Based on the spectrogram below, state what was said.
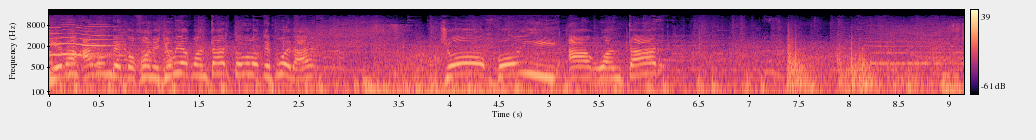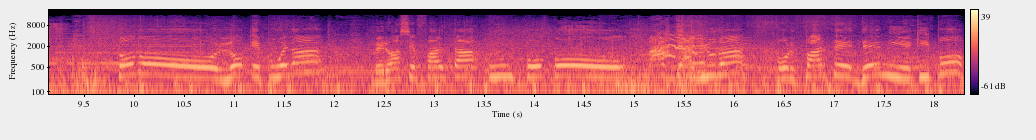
Lleva addon de cojones. Yo voy a aguantar todo lo que pueda, ¿eh? Yo voy a aguantar todo lo que pueda, pero hace falta un poco más de ayuda por parte de mi equipo,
